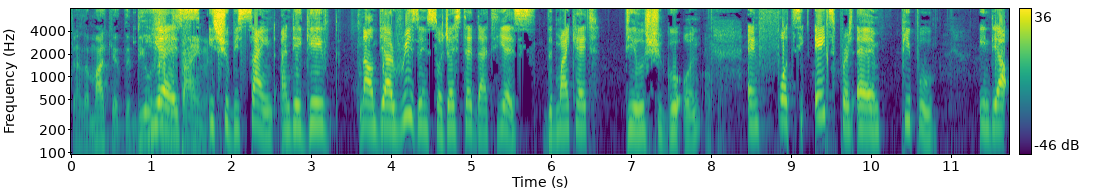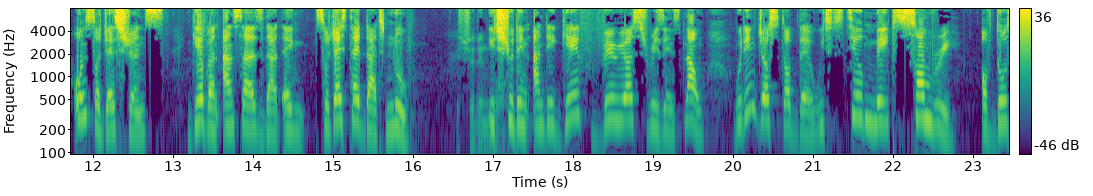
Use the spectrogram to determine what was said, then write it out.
That the market, the deal yes, should be signed. it should be signed. And they gave, now their reasons suggested that yes, the market deal should go on. And 48 per, um, people in their own suggestions gave an answers that suggested that no, it shouldn't. it go. shouldn't and they gave various reasons. Now we didn't just stop there. We still made summary of those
